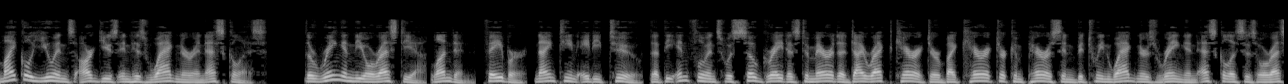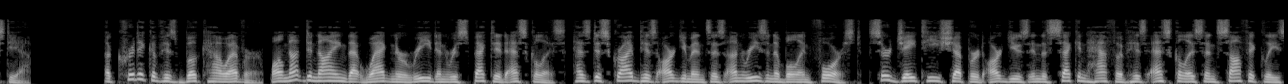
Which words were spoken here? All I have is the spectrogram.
Michael Ewans argues in his Wagner and Aeschylus. The Ring and the Oresteia London, Faber, 1982, that the influence was so great as to merit a direct character-by-character -character comparison between Wagner's Ring and Aeschylus's Oresteia. A critic of his book however, while not denying that Wagner read and respected Aeschylus, has described his arguments as unreasonable and forced. Sir J. T. Sheppard argues in the second half of his Aeschylus and Sophocles,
